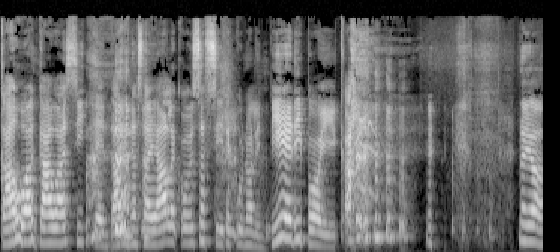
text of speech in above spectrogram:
kauan kauan sitten tarina sai alkuunsa siitä, kun olin pieni poika. no joo,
